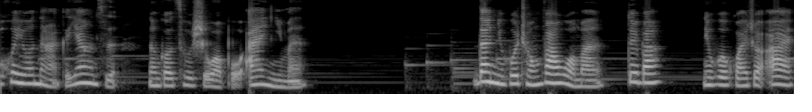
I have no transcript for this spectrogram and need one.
会有哪个样子能够促使我不爱你们。但你会惩罚我们，对吧？你会怀着爱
